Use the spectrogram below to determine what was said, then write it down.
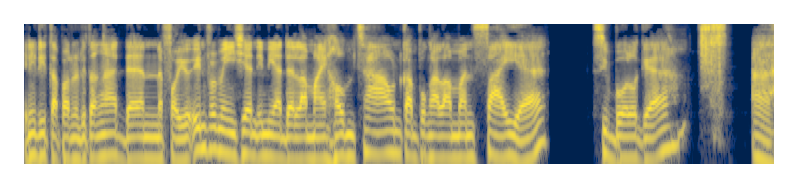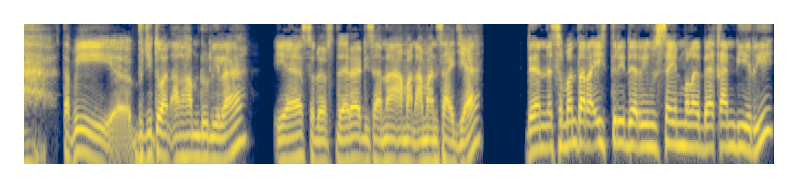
Ini di Tapanuli Tengah dan for your information ini adalah my hometown, kampung halaman saya, Sibolga. Ah, tapi eh, puji Tuhan alhamdulillah ya saudara-saudara di sana aman-aman saja. Dan sementara istri dari Hussein meledakkan diri,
